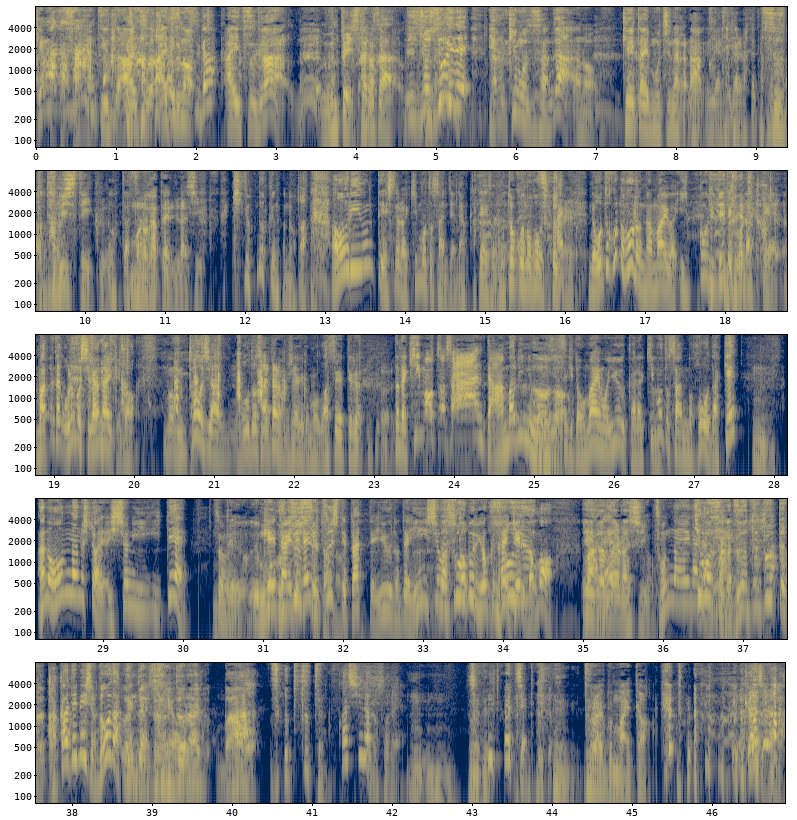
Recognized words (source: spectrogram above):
木本さんって言うと、あいつ、あいつの、あいつが、運転してる。あのさ、助手席で、あの、木本さんが、あの、携帯持ちながら、ずっと旅していく物語らしい。気の毒なのは、煽り運転したのは木本さんじゃなくて、その男の方じゃない？で、男の方の名前は一向に出てこなくて、全く俺も知らないけど、当時は報道されたのかもしれないけど、もう忘れてる。ただ、木本さんってあまりにも言い過ぎて、お前も言うから、木本さんの方だけ、あの女の人は一緒にいて、その携帯でね、映してたっていうので、印象はすこぶる良くないけれども、映画だらしいよ。そんな映画木本さんがずっと撮ってんだって。アカデミー賞どうなってんだよ、それドライバーをずっと撮ってんおかしいだろ、それ。うんうん。そんなんじゃねえよ。ドライブ・マイ・カー。ドライブ・マイ・カーじゃない。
